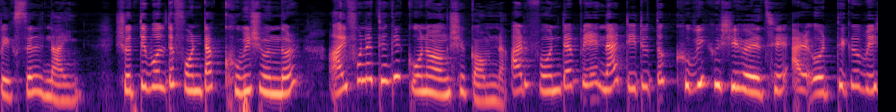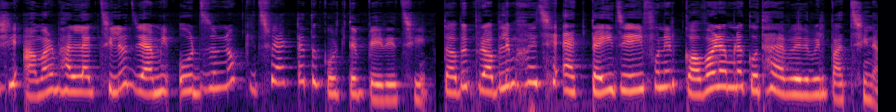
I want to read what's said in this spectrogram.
পিক্সেল নাইন সত্যি বলতে ফোনটা খুবই সুন্দর। আইফোনের থেকে কোনো অংশে কম না। আর ফোনটা পেয়ে না টিটু তো খুবই খুশি হয়েছে। আর ওর থেকেও বেশি আমার ভালো লাগছিল যে আমি ওর জন্য কিছু একটা তো করতে পেরেছি। তবে প্রবলেম হয়েছে একটাই যে এই ফোনের কভার আমরা কোথাও অ্যাভেলেবেল পাচ্ছি না।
